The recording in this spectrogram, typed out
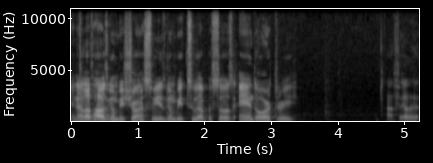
And I love how it's gonna be short and sweet. It's gonna be two episodes and or three. I feel it.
